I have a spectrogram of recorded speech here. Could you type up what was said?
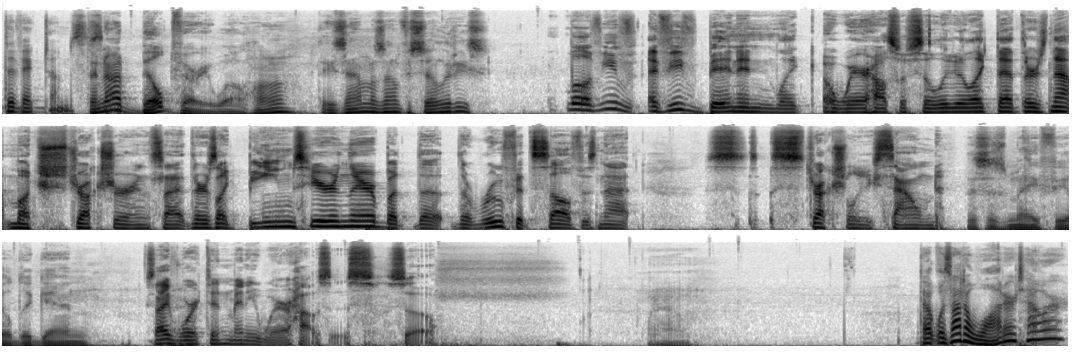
the victims. They're So- not built very well, huh? These Amazon facilities. Well, if you've if you've been in like a warehouse facility like that, there's not much structure inside. There's like beams here and there, but the the roof itself is not s- structurally sound. This is Mayfield again. Because I've worked in many warehouses, so Wow. That was that a water tower?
